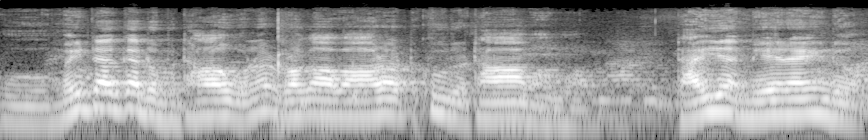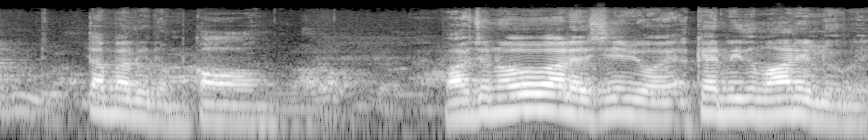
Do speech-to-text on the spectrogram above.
ဟိုမိတ်တက်ကတ်တော့မထားဘူးပေါ့နော်ရော့ကာဘာတော့တစ်ခုတော့ထားရမှာပေါ့ဒါကြီးကအမြဲတမ်းတော့တတ်မှတ်လို့တော့မကောင်းဘူးဘာကျွန်တော်တို့ကလည်းရှင်းပြောရင်အကယ်ဒမီသမားတွေလိုပဲ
